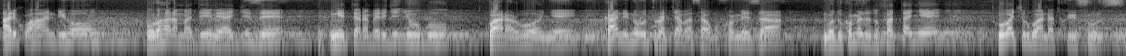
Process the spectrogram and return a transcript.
Ariko ahandi ho uruhare amadini yagize mu iterambere ry'igihugu twararubonye kandi n'ubu turacyabasaba gukomeza ngo dukomeze dufatanye twubake u rwanda twifuza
